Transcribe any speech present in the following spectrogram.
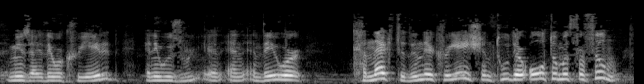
it means that they were created and it was and, and, and they were connected in their creation to their ultimate fulfillment.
